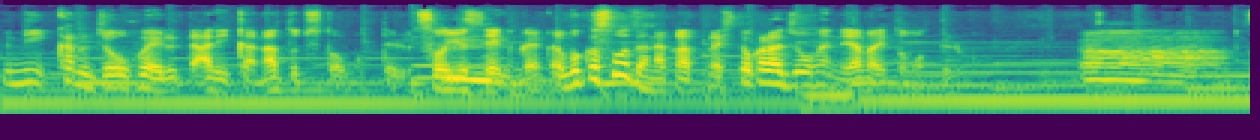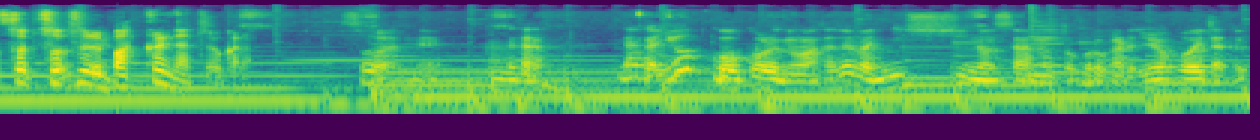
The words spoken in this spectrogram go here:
にから情報を得るってありかなとちょっと思ってる。そういう性格やから。僕そうじゃなかったら人から情報得るのやばいと思ってるもん。あそそそればっかりになっちゃうから。あ、そうやね。うんだから、なんかよく起こるのは、例えば西野さんのところから情報を得たとき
